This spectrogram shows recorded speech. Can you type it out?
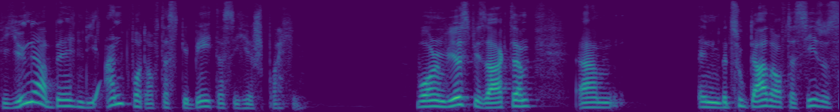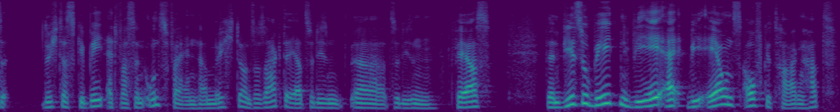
Die Jünger bilden die Antwort auf das Gebet, das sie hier sprechen. Warren Wiersbe sagte, ähm, in Bezug darauf, dass Jesus durch das Gebet etwas in uns verändern möchte. Und so sagte er zu diesem, äh, zu diesem Vers, wenn wir so beten, wie er, wie er uns aufgetragen hat,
